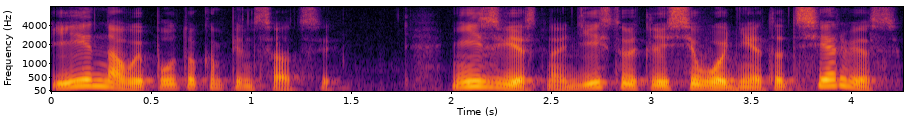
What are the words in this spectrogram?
и на выплату компенсации. Неизвестно, действует ли сегодня этот сервис.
